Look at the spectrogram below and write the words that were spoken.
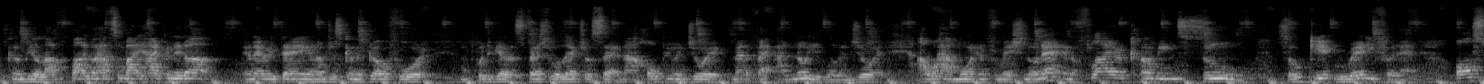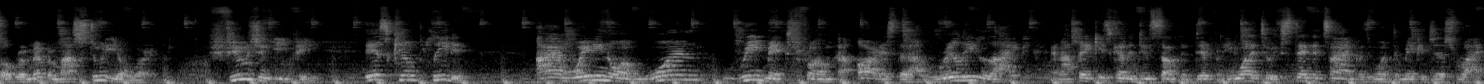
It's gonna be a lot, probably gonna have somebody hyping it up and everything, and I'm just gonna go for it and put together a special electro set. And I hope you enjoy it. Matter of fact, I know you will enjoy it. I will have more information on that and a flyer coming soon. So get ready for that. Also, remember my studio work, Fuzion EP, is completed. I am waiting on one remix from an artist that I really like, and I think he's gonna do something different. He wanted to extend the time because he wanted to make it just right.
